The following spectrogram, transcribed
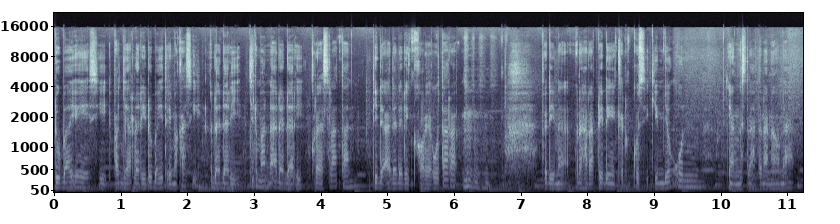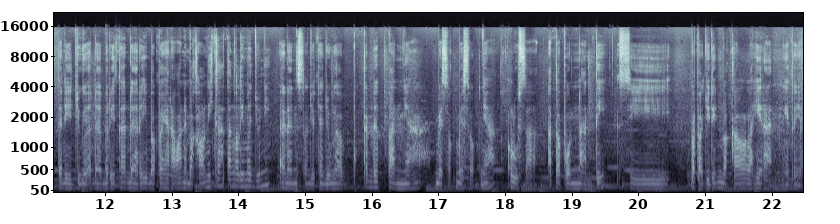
Dubai eh, si Panjar dari Dubai terima kasih. Ada dari Jerman ada dari Korea Selatan tidak ada dari Korea Utara. Tadi nak berharap didengarkan kusi Kim Jong Un yang setelah tenang nah. Tadi juga ada berita dari Bapak Herawan yang bakal nikah tanggal 5 Juni. Dan selanjutnya juga ke depannya besok besoknya lusa ataupun nanti si Bapak Judin bakal lahiran gitu ya.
